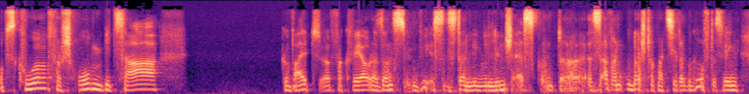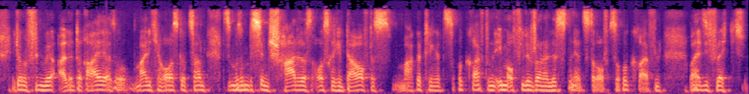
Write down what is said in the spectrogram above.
obskur, verschroben, bizarr, gewaltverquer äh, oder sonst irgendwie ist es dann irgendwie Lynch-esque und äh, es ist einfach ein überstrapazierter Begriff. Deswegen, ich glaube, finden wir alle drei, also meine ich haben, ist immer so ein bisschen schade, dass ausgerechnet darauf das Marketing jetzt zurückgreift und eben auch viele Journalisten jetzt darauf zurückgreifen, weil sie vielleicht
